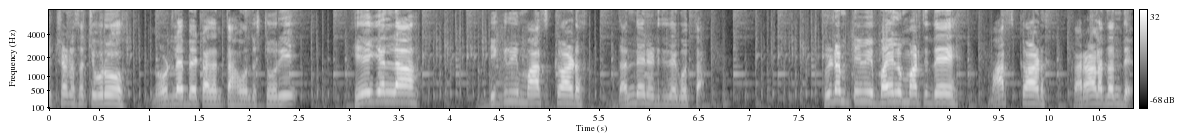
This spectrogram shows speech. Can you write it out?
ಶಿಕ್ಷಣ ಸಚಿವರು ನೋಡಲೇಬೇಕಾದಂತಹ ಒಂದು ಸ್ಟೋರಿ. ಹೇಗೆಲ್ಲ ಡಿಗ್ರಿ ಮಾರ್ಕ್ಸ್ ಕಾರ್ಡ್ ದಂಧೆ ನಡೀತಿದೆ ಗೊತ್ತಾ? ಫ್ರೀಡಮ್ ಟಿ ವಿ ಬಯಲು ಮಾಡ್ತಿದೆ ಮಾರ್ಕ್ಸ್ ಕಾರ್ಡ್ ಕರಾಳ ದಂಧೆ.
